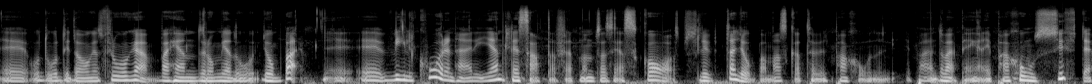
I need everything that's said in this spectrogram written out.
eh, och då är dagens fråga, vad händer om jag då jobbar? Eh, eh, villkoren här är egentligen satta för att man så att säga ska sluta jobba. Man ska ta ut pensionen, de här pengarna i pensionssyfte.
